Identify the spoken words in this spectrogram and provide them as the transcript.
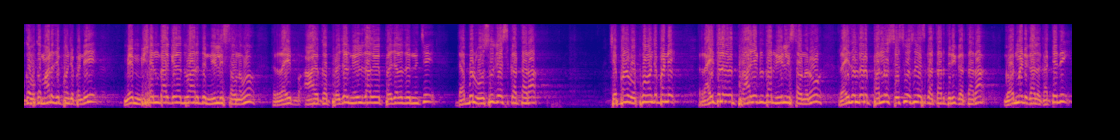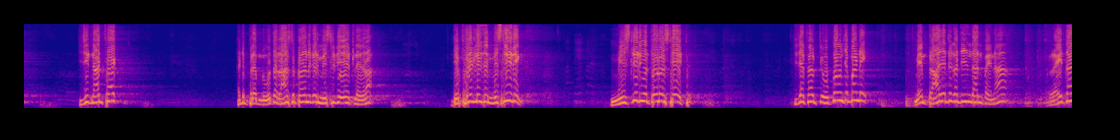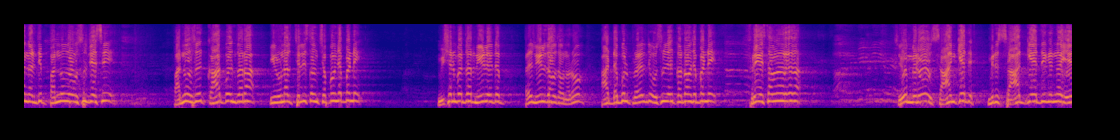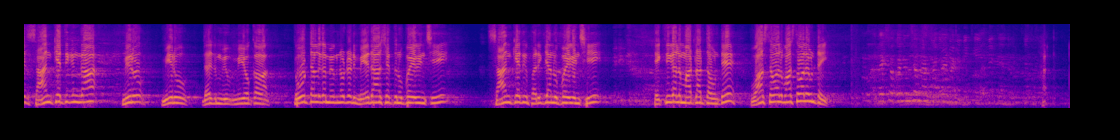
ఒక ఒక మాట చెప్పమని చెప్పండి. మేము మిషన్ భాగ్యాల ద్వారా అయితే నీళ్ళు ఇస్తా ఉన్నాము. రై ఆ యొక్క ప్రజలు నీళ్ళు తాగే ప్రజల దగ్గర నుంచి డబ్బులు వసూలు చేసి కడతారా? చెప్పండి ఒప్పుకోమని చెప్పండి. రైతుల మీద ప్రాజెక్టుల ద్వారా నీళ్ళు ఇస్తా ఉన్నారు. రైతుల ద్వారా పన్ను సెస్ వసూలు చేసి కడతారు తిరిగి కడతారా? గవర్నమెంట్ కాదు కట్టేది. ఇజ్ ఇట్ నాట్ ఫ్యాక్ట్ అంటే ఉత్తర రాష్ట్ర ప్రధాని గారు మిస్లీడ్ చేయట్లేదా? Definitely is misleading misleading total state is fact ఒప్పుకోమని చెప్పండి. మేము ప్రాజెక్టు కట్టించిన దానిపైన రైతాంగం నుంచి పన్ను వసూలు చేసి పన్ను వసూలు కార్పొరేషన్ ద్వారా ఈ రుణాలు చెల్లిస్తామని చెప్పమని చెప్పండి. మిషన్ పెద్ద నీళ్ళు అయితే ప్రజలు నీళ్ళు తాగుతా ఉన్నారు. ఆ డబ్బులు ప్రజల నుంచి వసూలు చేసి కడతామని చెప్పండి. ఫ్రీ ఇస్తామన్నారు కదా. మీరు సాంకేతిక మీరు సాంకేతికంగా ఏ సాంకేతికంగా మీరు మీరు మీ యొక్క టోటల్గా మీకు ఉన్నటువంటి మేధాశక్తిని ఉపయోగించి సాంకేతిక పరిజ్ఞానం ఉపయోగించి టెక్నికల్ మాట్లాడుతూ ఉంటే వాస్తవాలు వాస్తవాలే ఉంటాయి.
